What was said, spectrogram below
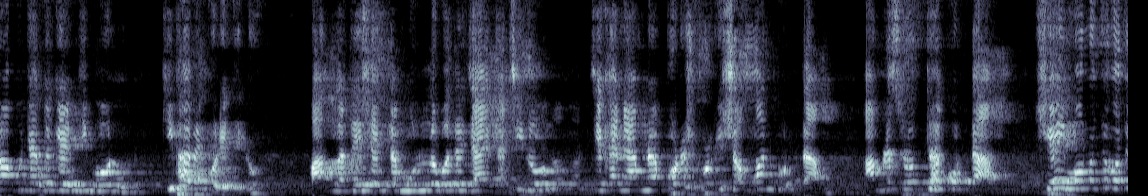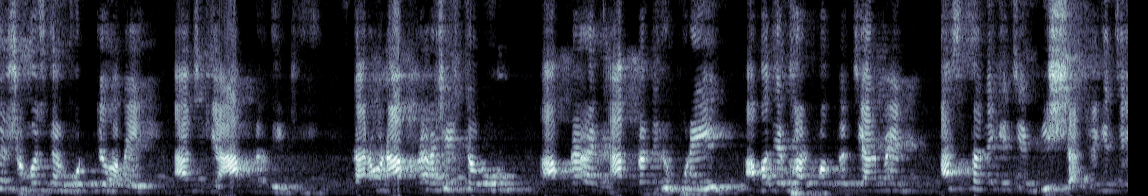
নবজাতকের জীবন কীভাবে করে দিল? বাংলাদেশ একটা মূল্যবোধের জায়গা ছিল, যেখানে আমরা পরস্পরকে সম্মান করতাম, আমরা শ্রদ্ধা করতাম সেই মনোজগতের সংস্কার করতে হবে আজকে আপনাদেরকে। কারণ আপনারা সেই তরুণ, আপনারা আপনাদের উপরেই আমাদের ভারপ্রাপ্ত চেয়ারম্যান আস্থা রেখেছে, বিশ্বাস রেখেছে,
